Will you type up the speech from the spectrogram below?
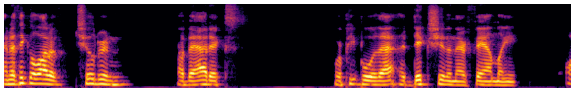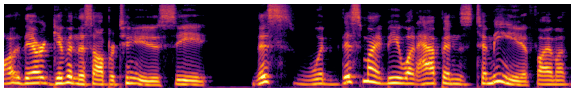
and I think a lot of children of addicts or people with that addiction in their family are they are given this opportunity to see this would this might be what happens to me if I'm a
